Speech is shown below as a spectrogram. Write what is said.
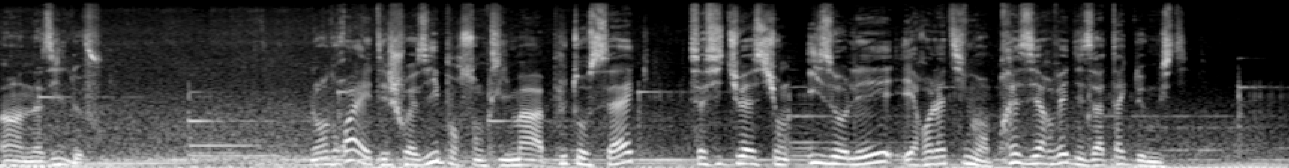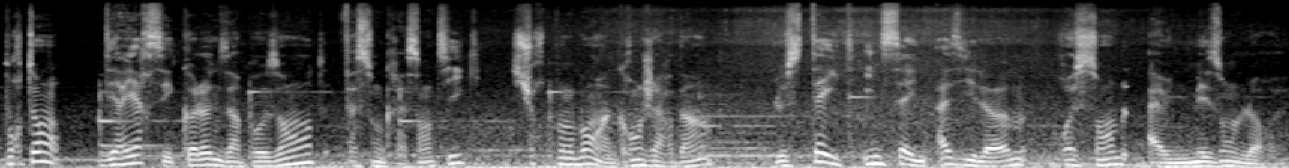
un asile de fous. L'endroit a été choisi pour son climat plutôt sec, sa situation isolée et relativement préservée des attaques de moustiques. Pourtant, derrière ces colonnes imposantes, façon Grèce antique, surplombant un grand jardin, le State Insane Asylum ressemble à une maison de l'horreur.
